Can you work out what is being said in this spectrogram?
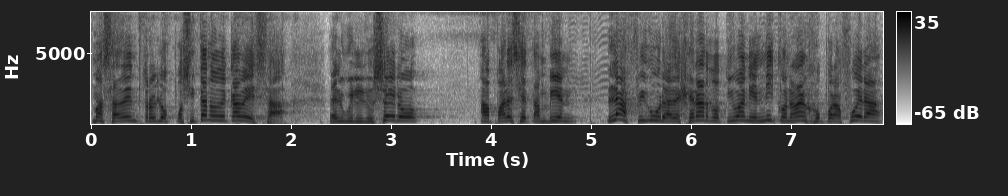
más adentro y los positanos de cabeza. El Willy Lucero, aparece también la figura de Gerardo Tibani, el Nico Naranjo por afuera,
